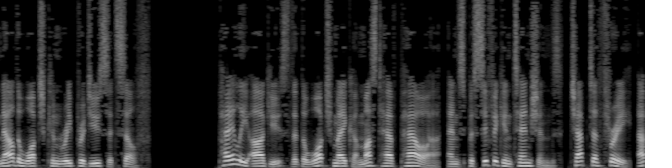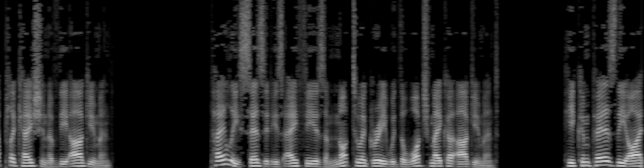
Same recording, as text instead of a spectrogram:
Now the watch can reproduce itself. Paley argues that the watchmaker must have power, and specific intentions. Chapter 3, Application of the argument Paley says it is atheism not to agree with the watchmaker argument. He compares the eye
